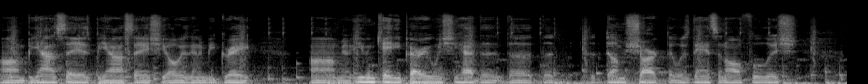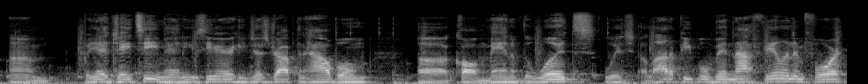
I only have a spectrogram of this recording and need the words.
Um, Beyonce is Beyonce; she always going to be great. Um, you know, even Katy Perry when she had the, the the, the dumb shark that was dancing all foolish. Um, but yeah, JT man, he's here. He just dropped an album uh, called Man of the Woods, which a lot of people have been not feeling him for.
